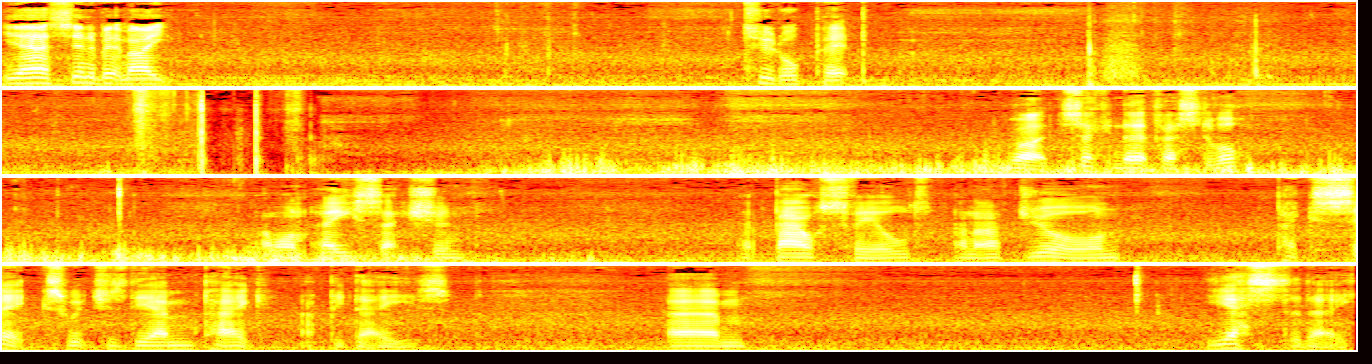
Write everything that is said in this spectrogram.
Yeah, see you in a bit, mate. Toodle pip. Right, second day at festival. I'm on A section at Bowesfield and I've drawn peg 6 which is the end peg, happy days. Um, yesterday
